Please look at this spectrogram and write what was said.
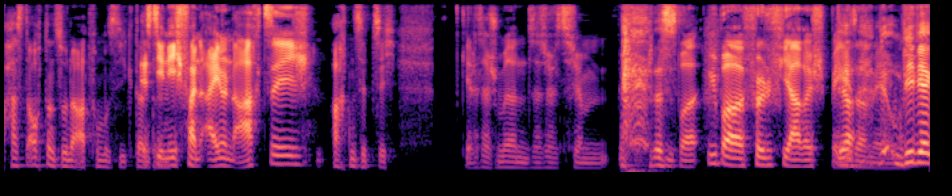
hast du auch dann so eine Art von Musik. ist drin. die nicht von 81? 78. Ja, das ist ja schon, wieder, das ist schon das über, über fünf Jahre später. Ja, und wie wir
